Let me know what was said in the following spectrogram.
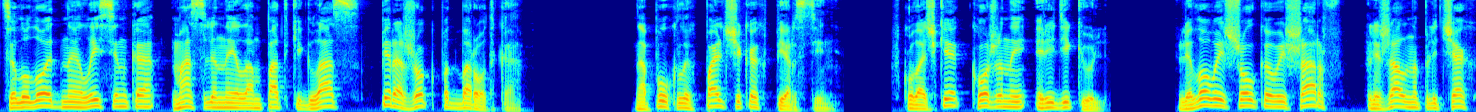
Целлулоидная лысинка, масляные лампадки глаз, пирожок подбородка. На пухлых пальчиках перстень. В кулачке кожаный редикюль. Лиловый шелковый шарф лежал на плечах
